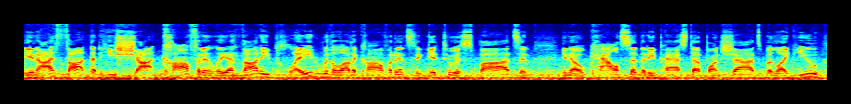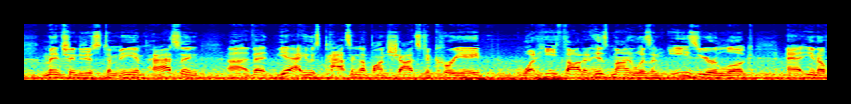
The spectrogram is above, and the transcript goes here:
You know, I thought that he shot confidently. I thought he played with a lot of confidence to get to his spots. And you know, Cal said that he passed up on shots, but like you mentioned just to me in passing, uh, that yeah, he was passing up on shots to create what he thought in his mind was an easier look at you know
